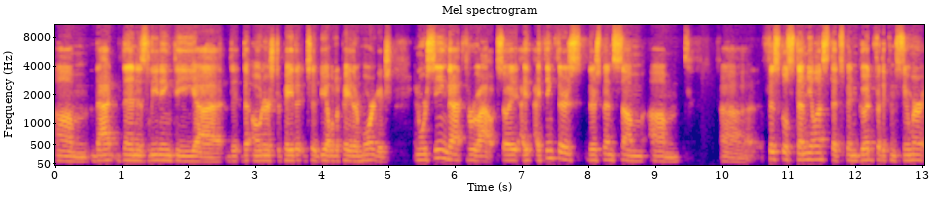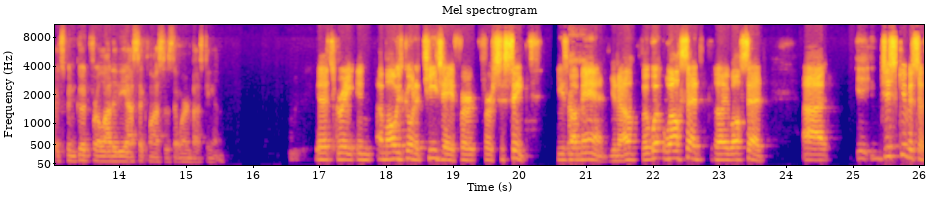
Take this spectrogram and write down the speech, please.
Um, that then is leading the, uh, the, the owners to pay the, to be able to pay their mortgage and we're seeing that throughout. So I, I think there's there's been some um, uh, fiscal stimulus that's been good for the consumer. It's been good for a lot of the asset classes that we're investing in. Yeah, that's great. And I'm always going to TJ for for succinct. He's my man, you know. But well said, well said. Uh, just give us a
